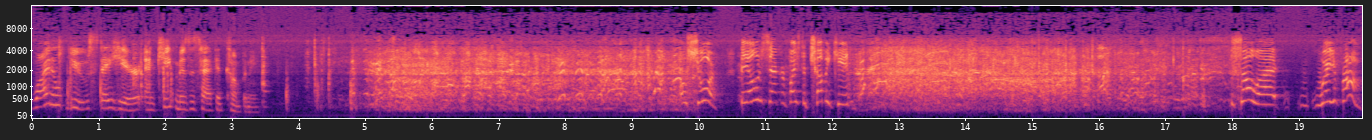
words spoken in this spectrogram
Why don't you stay here and keep Mrs. Hackett company? Oh, sure. They always sacrifice the chubby kid. so, uh, where are you from?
